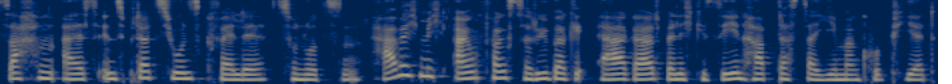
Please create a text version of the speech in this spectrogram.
Sachen als Inspirationsquelle zu nutzen. Habe ich mich anfangs darüber geärgert, wenn ich gesehen habe, dass da jemand kopiert?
